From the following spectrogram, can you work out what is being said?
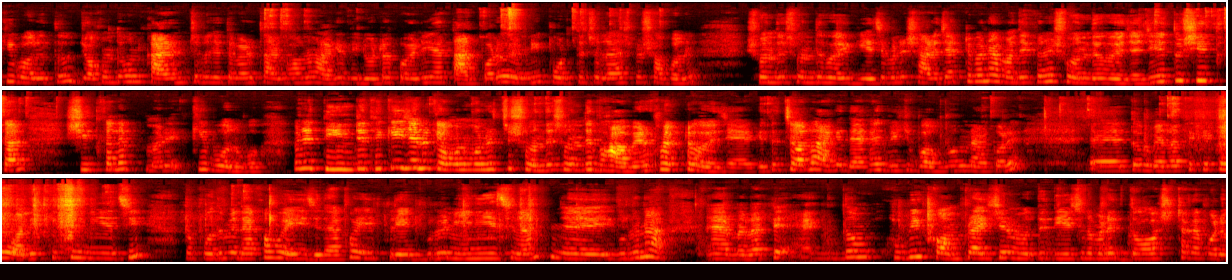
কি বলতো, যখন তখন কারেন্ট চলে যেতে পারে, তো আমি ভাবলাম আগে ভিডিওটা করে নিই, আর তারপরেও এমনি পড়তে চলে আসবে সকলে। সন্ধে সন্ধে হয়ে গিয়েছে মানে সাড়ে চারটে মানে আমাদের এখানে সন্ধে হয়ে যায়। যেহেতু শীতকাল, শীতকালে মানে কি বলব মানে তিনটে থেকেই যেন কেমন মনে হচ্ছে সন্ধে সন্ধে ভাব এরকম একটা হয়ে যায় আর কি। তো চলো আগে দেখাই, বেশি বক বক না করে। তো মেলা থেকে তো অনেক কিছু নিয়েছি। তো প্রথমে দেখাবো এই যে, দেখো এই প্লেটগুলো নিয়ে নিয়েছিলাম। এইগুলো না মেলাতে একদম খুবই কম প্রাইসের মধ্যে দিয়েছিল মানে দশ টাকা করে,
